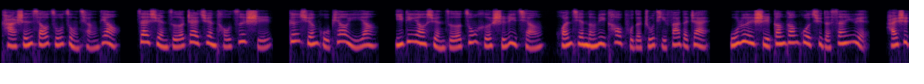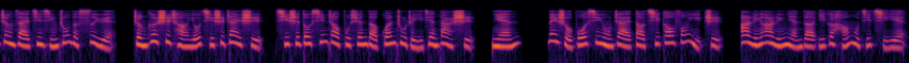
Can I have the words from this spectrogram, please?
卡神小组总强调，在选择债券投资时，跟选股票一样，一定要选择综合实力强、还钱能力靠谱的主体发的债。无论是刚刚过去的三月，还是正在进行中的四月。整个市场，尤其是债市，其实都心照不宣的关注着一件大事。年内首波信用债到期高峰已至，二零二零年的一个航母级企业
